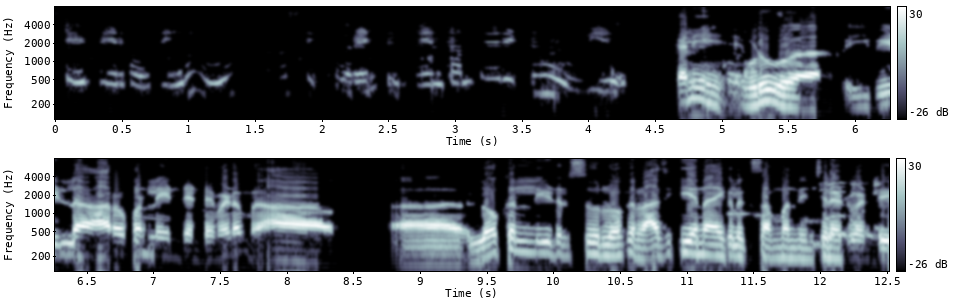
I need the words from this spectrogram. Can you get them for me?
స్టేట్ వేర్ హౌసింగ్ కాస్ట్ ఎక్కువ రెంట్ నేను కంపేర్ ఇట్ టు కానీ ఇప్పుడు వీళ్ళ ఆరోపణలు ఏంటంటే మేడం ఆ లోకల్ లీడర్స్ లోకల్ రాజకీయ నాయకులకు సంబంధించినటువంటి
